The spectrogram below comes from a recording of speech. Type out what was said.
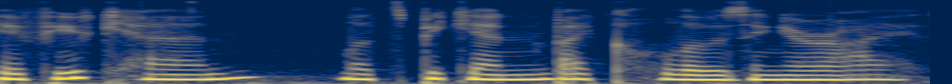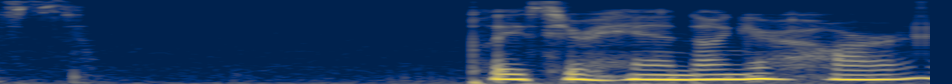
if you can, let's begin by closing your eyes. Place your hand on your heart.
